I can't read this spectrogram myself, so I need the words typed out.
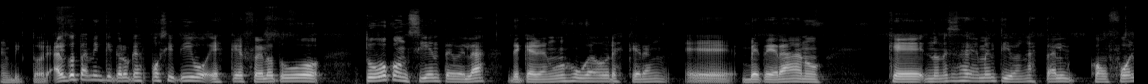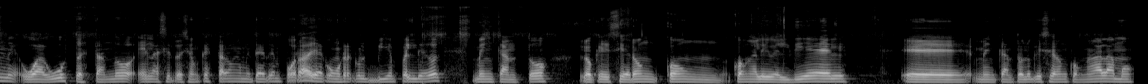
en victoria. Algo también que creo que es positivo es que Felo tuvo, tuvo consciente, ¿verdad?, de que habían unos jugadores que eran eh, veteranos, que no necesariamente iban a estar conforme o a gusto estando en la situación que estaban en mitad de temporada, ya con un récord bien perdedor. Me encantó lo que hicieron con, con Alibeldiel, eh, me encantó lo que hicieron con Álamo.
